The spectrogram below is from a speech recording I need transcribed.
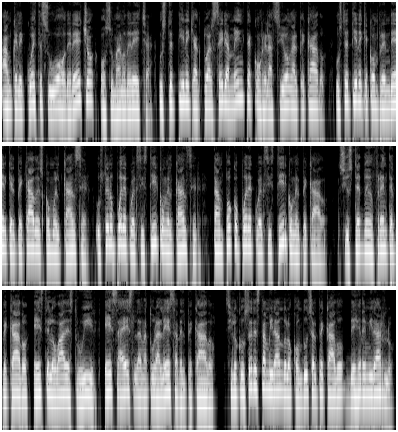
Aunque le cueste su ojo derecho o su mano derecha, usted tiene que actuar seriamente con relación al pecado. Usted tiene que comprender que el pecado es como el cáncer. Usted no puede coexistir con el cáncer tampoco puede coexistir con el pecado. Si usted no enfrenta el pecado, éste lo va a destruir. Esa es la naturaleza del pecado. Si lo que usted está mirando lo conduce al pecado, deje de mirarlo.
